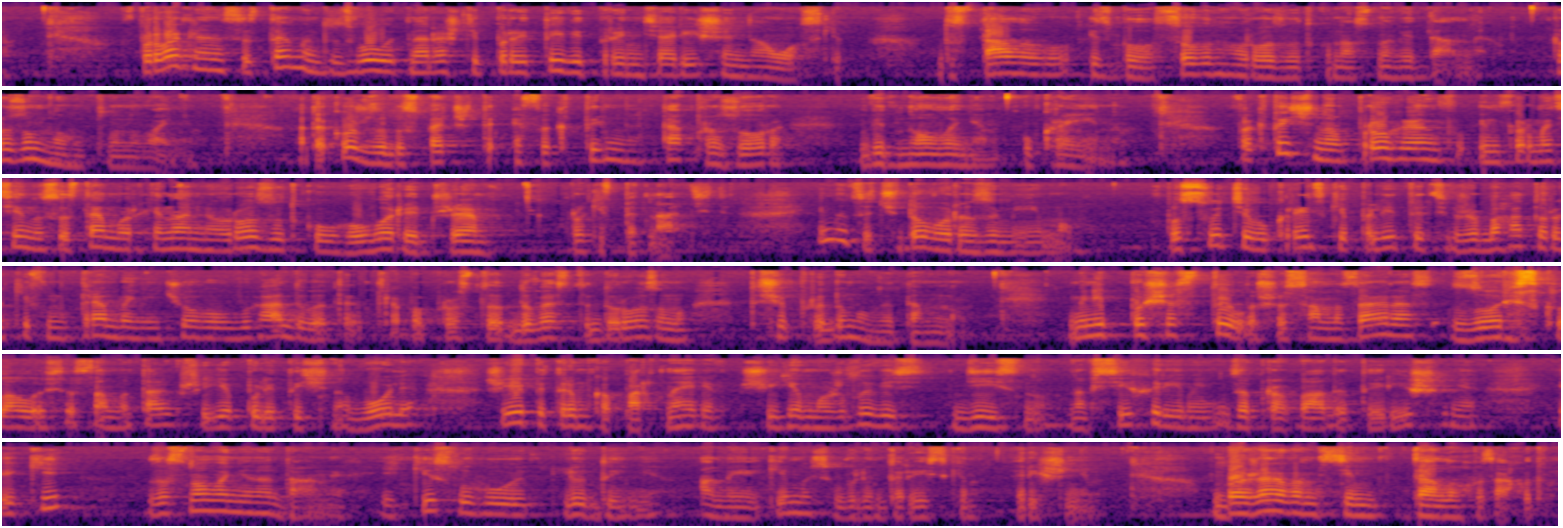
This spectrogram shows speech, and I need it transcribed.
Впровадження системи дозволить нарешті перейти від прийняття рішень на осліп до сталого і збалансованого розвитку на основі даних, розумного планування, а також забезпечити ефективне та прозоре відновлення України. Фактично про інформаційну систему регіонального розвитку говорять вже років 15. І ми це чудово розуміємо. По суті, в українській політиці вже багато років не треба нічого вигадувати, треба просто довести до розуму те, що придумали давно. Мені пощастило, що саме зараз зорі склалося саме так, що є політична воля, що є підтримка партнерів, що є можливість дійсно на всіх рівнях запровадити рішення, які засновані на даних, які слугують людині, а не якимось волюнтаристським рішенням. Бажаю вам всім вдалого заходу.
